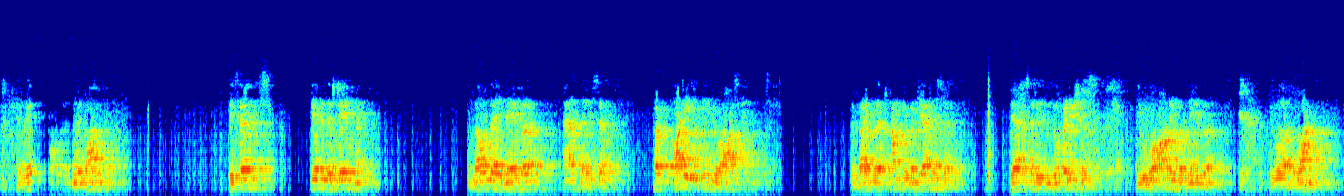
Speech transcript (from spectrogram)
a great scholar in Vedanta, he says, here is a statement, love thy neighbor as thyself. But why, if you ask, the Bible has not given the answer. The answer is in the Upanishads. You are your neighbor. You are one.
